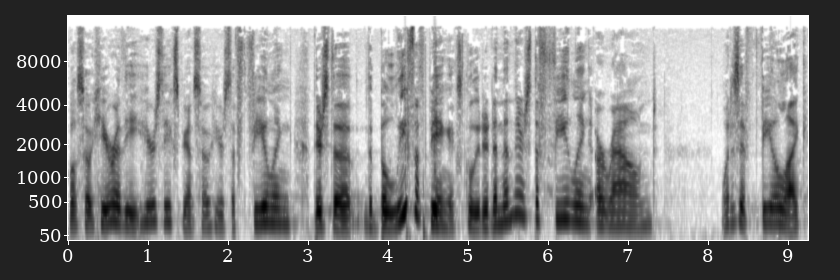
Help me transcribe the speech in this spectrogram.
well, so here are the here's the experience. So here's the feeling. There's the the belief of being excluded, and then there's the feeling around. What does it feel like?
